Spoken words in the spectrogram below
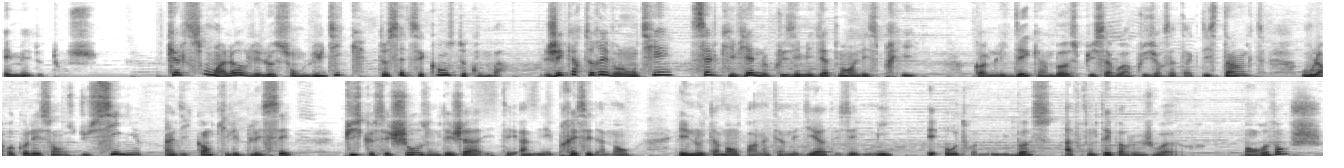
aimé de tous. Quelles sont alors les leçons ludiques de cette séquence de combat? J'écarterai volontiers celles qui viennent le plus immédiatement à l'esprit, comme l'idée qu'un boss puisse avoir plusieurs attaques distinctes, ou la reconnaissance du signe indiquant qu'il est blessé, puisque ces choses ont déjà été amenées précédemment, et notamment par l'intermédiaire des ennemis et autres mini-boss affrontés par le joueur. En revanche,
